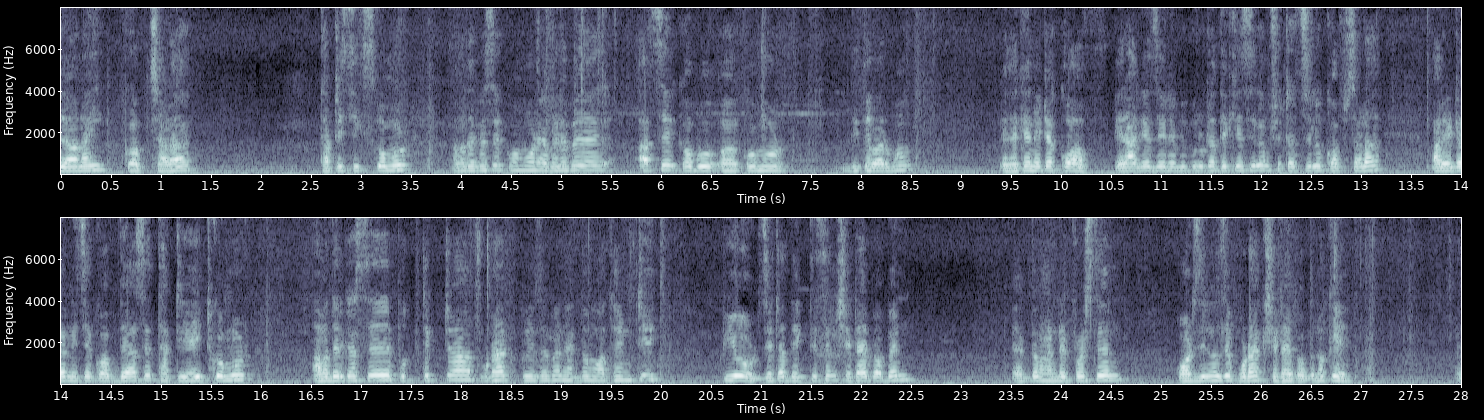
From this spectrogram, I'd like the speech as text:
দেওয়া নাই, কপ ছাড়া। থার্টি সিক্স কোমর। আমাদের কাছে কোমর অ্যাভেলেবেল আছে, কব কোমর দিতে পারব। এ দেখেন, এটা কপ এর আগে যে নেভি ব্লুটা দেখিয়েছিলাম, সেটা ছিল কপ ছাড়া। আর এটা নিচে কপ দেওয়া আছে থার্টি এইট কোমর। আমাদের কাছে প্রত্যেকটা প্রোডাক্ট পেয়ে যাবেন, একদম অথেন্টিক পিওর যেটা দেখতেছেন, সেটাই পাবেন। একদম হান্ড্রেড পার্সেন্ট অরিজিনাল যে প্রোডাক্ট সেটাই পাবেন। ওকে এ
